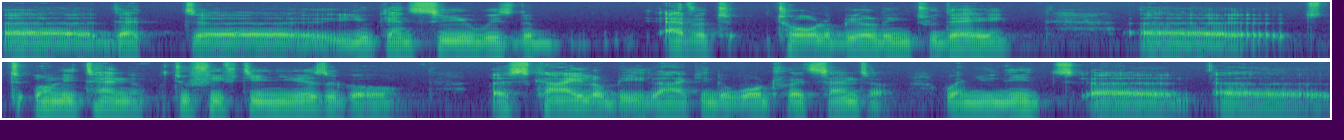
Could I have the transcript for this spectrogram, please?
that you can see with the ever taller building today, only 10 to 15 years ago, a sky lobby like in the World Trade Center, when you need uh, uh,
